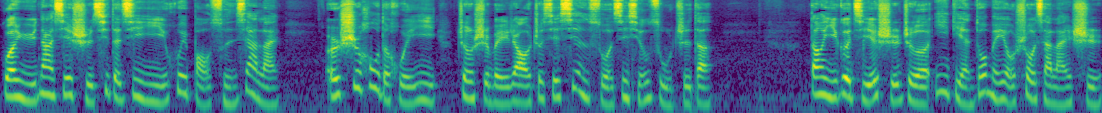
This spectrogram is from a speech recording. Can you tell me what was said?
关于那些时期的记忆会保存下来，而事后的回忆正是围绕这些线索进行组织的。当一个节食者一点都没有瘦下来时，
